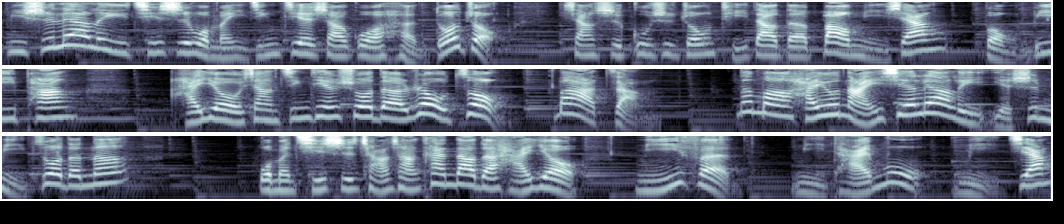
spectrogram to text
米食料理其实我们已经介绍过很多种，像是故事中提到的爆米香、蹦米香，还有像今天说的肉粽、肉粽。那么还有哪一些料理也是米做的呢？我们其实常常看到的还有米粉、米苔目、米浆。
